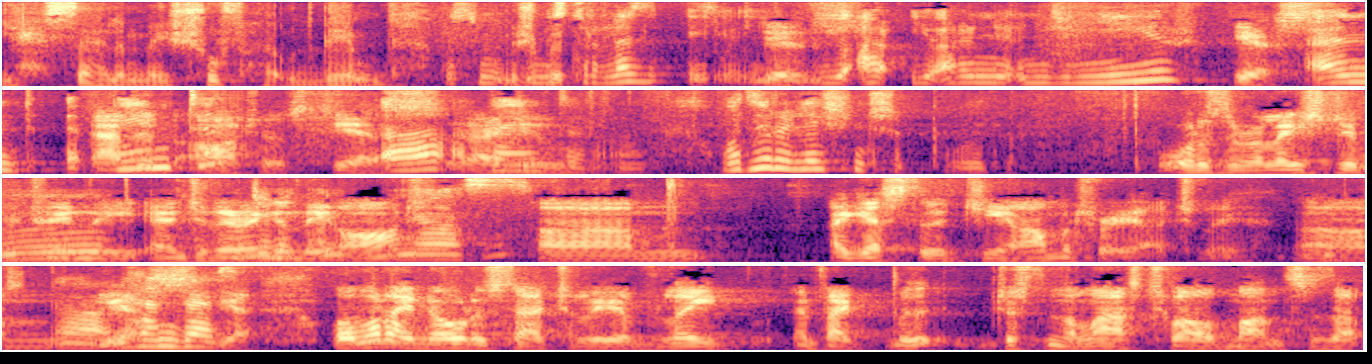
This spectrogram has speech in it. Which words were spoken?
يحسها لما يشوفها قدامه بس مش ب- مستر لاز Yes. you are, you are an engineer Yes. and a And an painter artist, yes, ah, I a do. painter ah. what's the relationship with What is the relationship between the engineering and the art? Yes. Um, I guess the geometry, actually. Um, Ah, yes, Handas. yeah. Well, what I noticed actually of late, in fact, with- just in the last 12 months, is that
